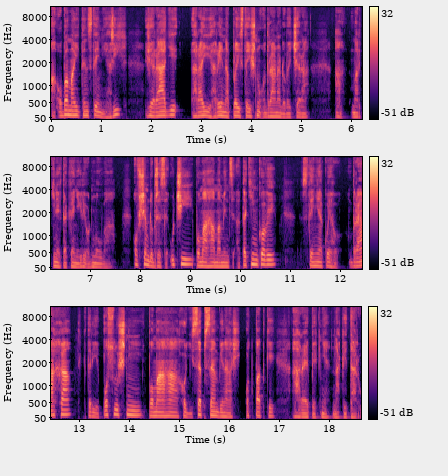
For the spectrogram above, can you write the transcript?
a oba mají ten stejný hřích, že rádi hrají hry na PlayStationu od rána do večera a Martinek také někdy odmlouvá. Ovšem dobře se učí, pomáhá mamince a tatínkovi, stejně jako jeho brácha, který je poslušný, pomáhá, chodí se psem, vynáší odpadky a hraje pěkně na kytaru.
